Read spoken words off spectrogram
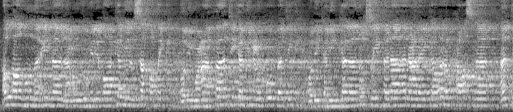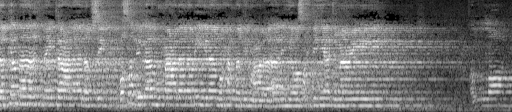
اللهم إنا نعوذ برضاك من سخطك وبمعافاتك من عقوبتك وبك منك لا نحصي ثناء عليك ولو حرصنا أنت كما أثنيت على نفسك. وصل اللهم على نبينا محمد وعلى آله وصحبه أجمعين. الله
